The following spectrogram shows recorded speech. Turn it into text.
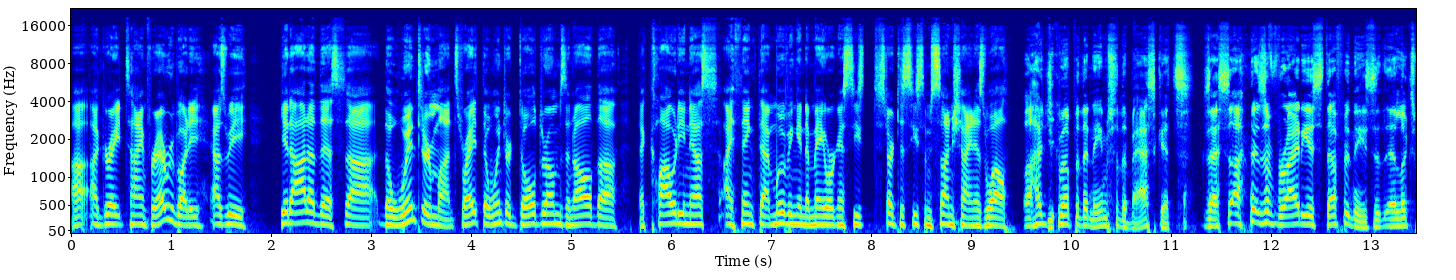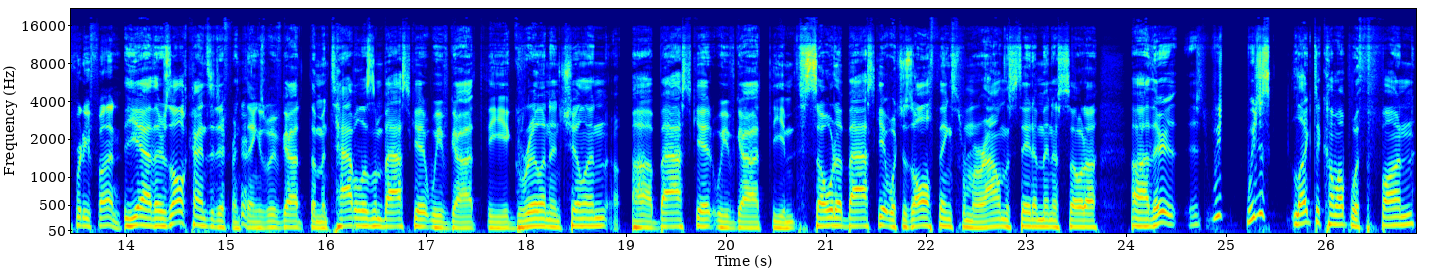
a, a, great time for everybody as we get out of this uh, the winter months, right? The winter doldrums and all the the cloudiness. I think that moving into May, we're going to see start to see some sunshine as well. Well, how'd you come up with the names for the baskets? Because I saw there's a variety of stuff in these. It, it, looks pretty fun. Yeah, there's all kinds of different things. We've got the metabolism basket. We've got the grilling and chilling uh, basket. We've got the soda basket, which is all things from around the state of Minnesota. Uh, there, we we just like to come up with fun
